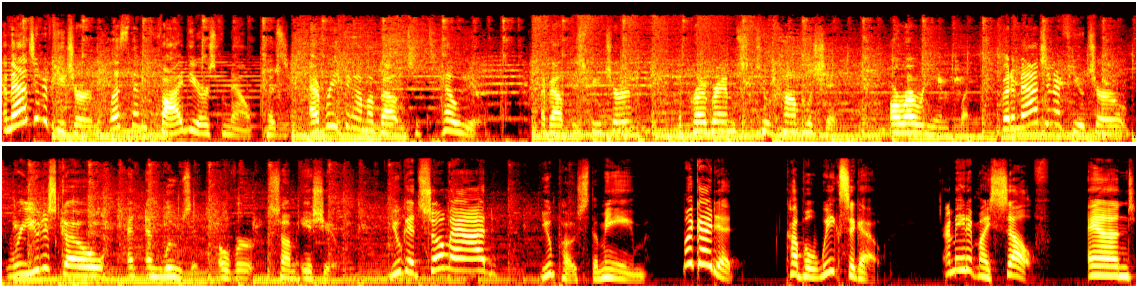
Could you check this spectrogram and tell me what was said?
Imagine a future less than five years from now, because everything I'm about to tell you about this future, the programs to accomplish it are already in place. But imagine a future where you just go and, and lose it over some issue. You get so mad, you post the meme, like I did a couple weeks ago. I made it myself, and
